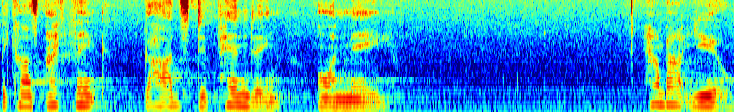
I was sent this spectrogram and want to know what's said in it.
because I think God's depending on me. How about you?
